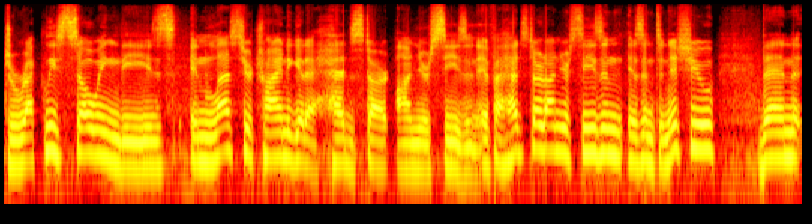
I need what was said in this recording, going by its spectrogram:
directly sowing these unless you're trying to get a head start on your season. If a head start on your season isn't an issue, then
